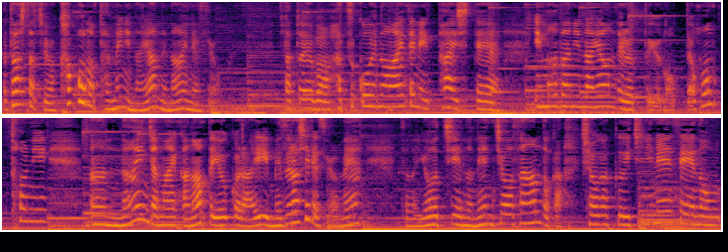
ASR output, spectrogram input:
私たちは過去のために悩んでないんですよ。例えば初恋の相手に対して未だに悩んでるっていうのって本当に、うん、ないんじゃないかなっていうくらい珍しいですよね。その幼稚園の年長さんとか小学12年生の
